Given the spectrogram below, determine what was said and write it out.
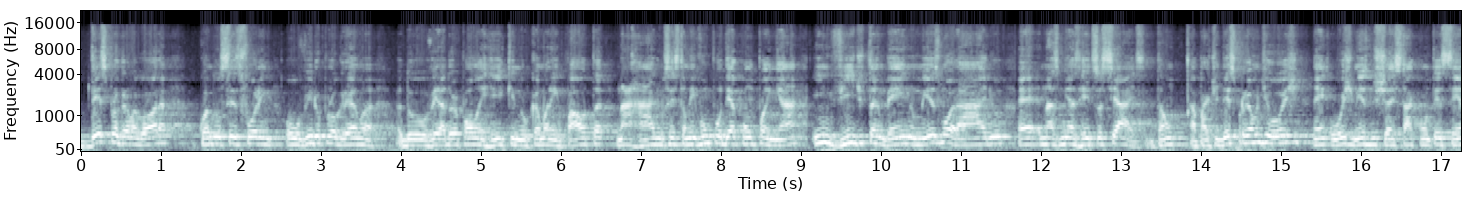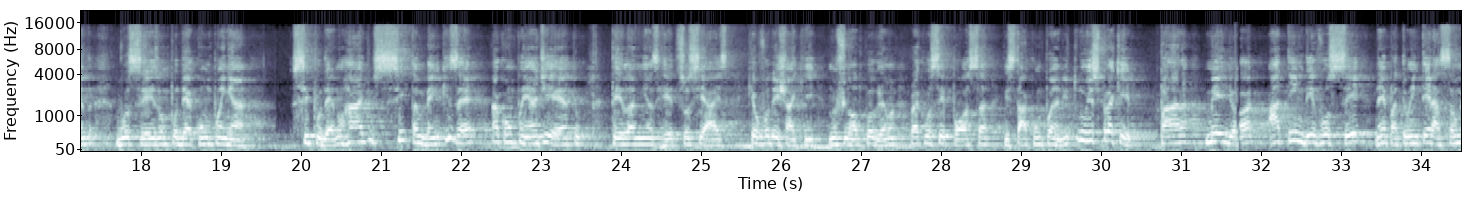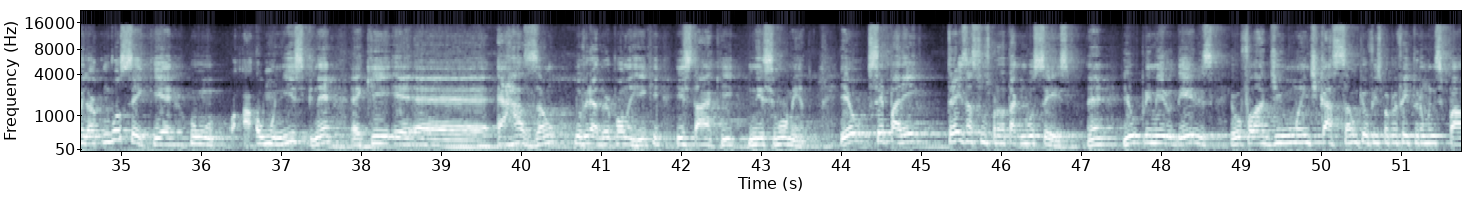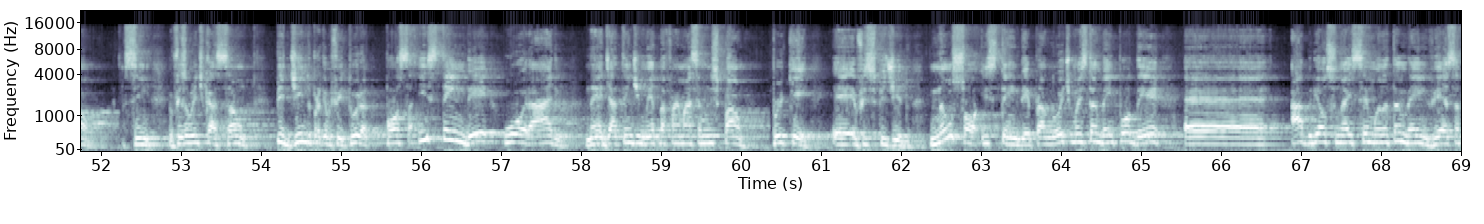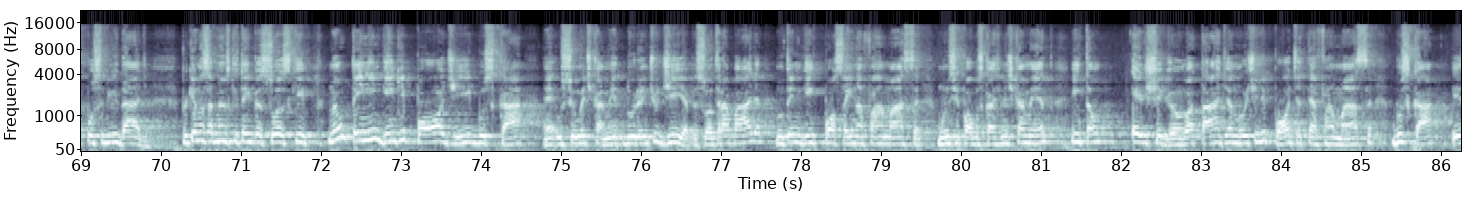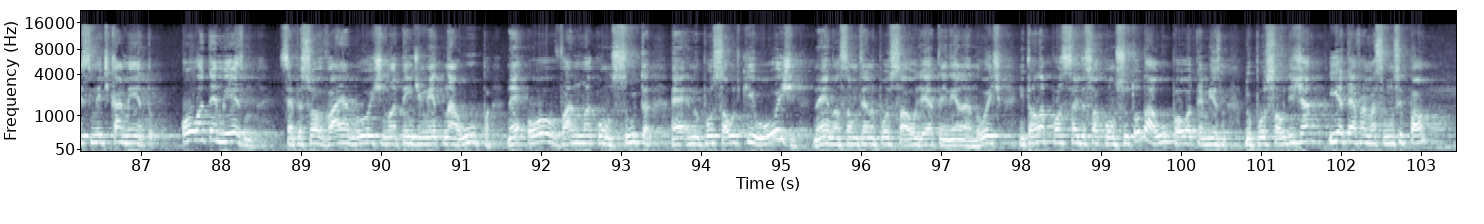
desse programa agora, quando vocês forem ouvir o programa do vereador Paulo Henrique no Câmara em Pauta, na rádio, vocês também vão poder acompanhar em vídeo também, no mesmo horário, é, nas minhas redes sociais. Então, a partir desse programa de hoje, né, hoje mesmo já está acontecendo, vocês vão poder acompanhar se puder no rádio, se também quiser acompanhar direto pelas minhas redes sociais, que eu vou deixar aqui no final do programa para que você possa estar acompanhando. E tudo isso para quê? Para melhor atender você, né, para ter uma interação melhor com você, que é um, o munícipe, né, é que é, é, é a razão do vereador Paulo Henrique estar aqui nesse momento. Eu separei três assuntos para tratar com vocês, né? E o primeiro deles, eu vou falar de uma indicação que eu fiz para a prefeitura municipal. Sim, eu fiz uma indicação pedindo para que a prefeitura possa estender o horário, né, de atendimento da farmácia municipal. Por quê? É, eu fiz esse pedido. Não só estender para a noite, mas também poder é, abrir aos finais de semana também, ver essa possibilidade porque nós sabemos que tem pessoas que não tem ninguém que pode ir buscar é, o seu medicamento durante o dia. A pessoa trabalha, não tem ninguém que possa ir na farmácia municipal buscar esse medicamento, então ele chegando à tarde, à noite, ele pode até a farmácia buscar esse medicamento. Ou até mesmo se a pessoa vai à noite no atendimento na UPA, né, ou vá numa consulta é, no posto de saúde, que hoje, né, nós estamos tendo posto de saúde aí atendendo à noite, então ela possa sair da sua consulta ou da UPA, ou até mesmo do posto de saúde já ir até a farmácia municipal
